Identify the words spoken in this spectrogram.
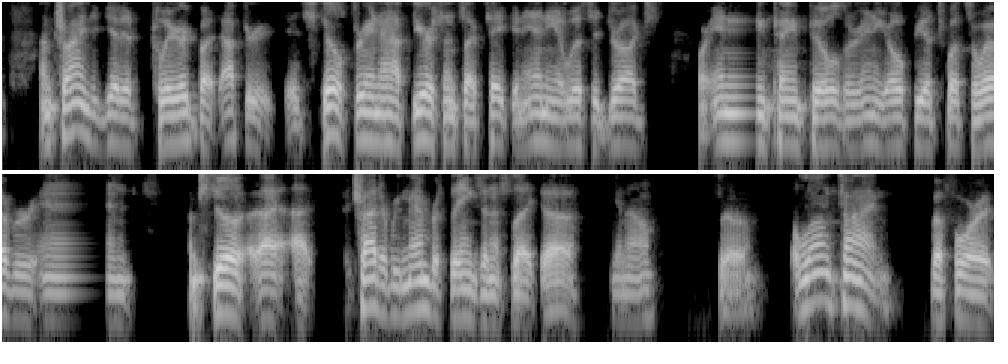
I'm trying to get it cleared, but after it's still three and a half years since I've taken any illicit drugs or any pain pills or any opiates whatsoever. And, and I'm still, I, I try to remember things and it's like, uh, you know, so a long time before it.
